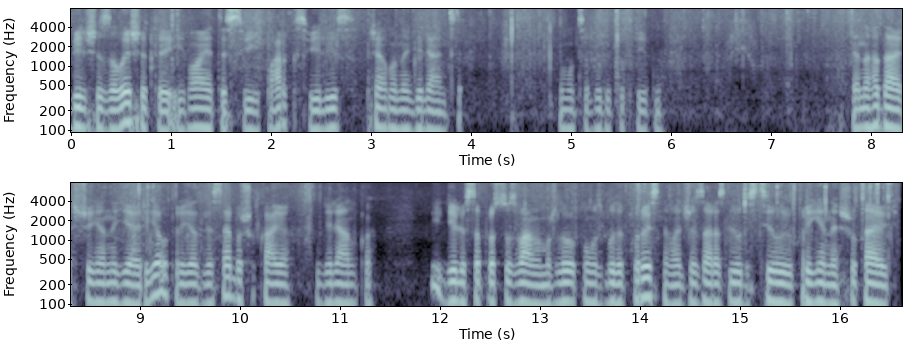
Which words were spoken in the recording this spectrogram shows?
більше залишити і маєте свій парк, свій ліс прямо на ділянці. Тому це буде потрібно. Я нагадаю, що я не є ріелтор, я для себе шукаю ділянку. І ділюся просто з вами, можливо, комусь буде корисним, адже зараз люди з цілої України шукають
